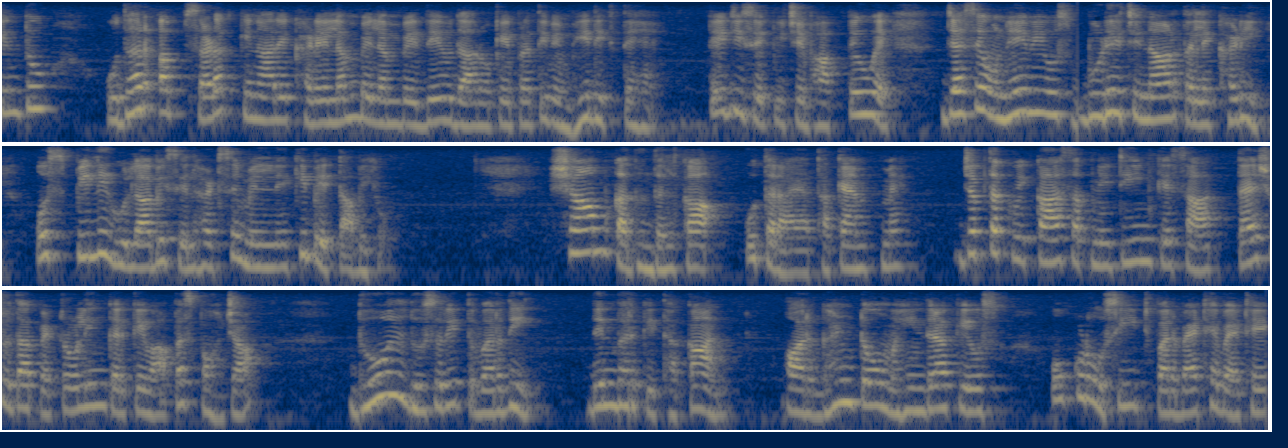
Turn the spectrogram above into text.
किंतु उधर अब सड़क किनारे खड़े लंबे लंबे देवदारों के प्रतिबिंब ही दिखते हैं। तेज़ी से पीछे भागते हुए जैसे उन्हें भी उस बूढ़े चिनार तले खड़ी उस पीली गुलाबी सिलहट से मिलने की बेताबी हो। शाम का धुंधलका उतर आया था कैंप में। जब तक विकास अपनी टीम के साथ तयशुदा पेट्रोलिंग करके वापस पहुँचा धूल धुसरित वर्दी दिन भर की थकान और घंटों महिंद्रा के उस उकड़ू सीट पर बैठे बैठे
